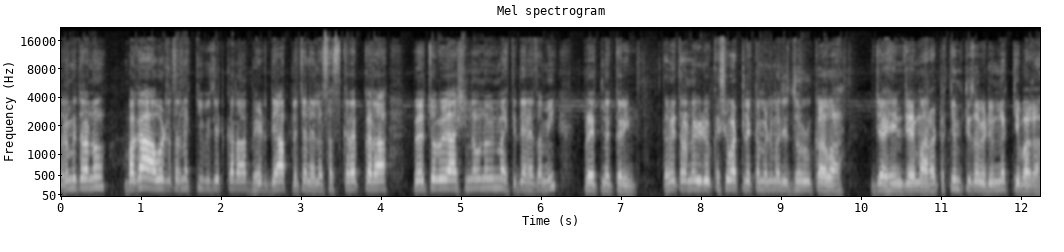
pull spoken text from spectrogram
तर मित्रांनो बघा आवडलं तर नक्की विजिट करा भेट द्या आपल्या चॅनलला सबस्क्राईब करा. वेळच्या वेळ अशी नवनवीन माहिती देण्याचा मी प्रयत्न करीन. तर मित्रांनो व्हिडिओ कसे वाटले कमेंटमध्ये जरूर कळवा. जय हिंद जय महाराष्ट्र. किमतीचा व्हिडिओ नक्की बघा.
